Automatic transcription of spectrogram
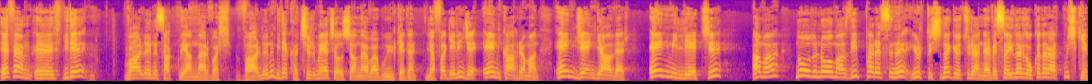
Efendim e, bir de varlığını saklayanlar var. Varlığını bir de kaçırmaya çalışanlar var bu ülkeden. Lafa gelince en kahraman, en cengaver, en milliyetçi ama ne olur ne olmaz deyip parasını yurt dışına götürenler ve sayıları da o kadar artmış ki.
